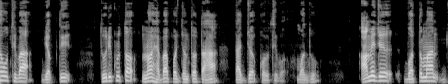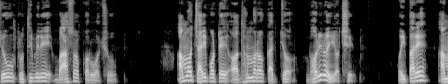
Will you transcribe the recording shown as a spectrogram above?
ହେଉଥିବା ବ୍ୟକ୍ତି ଦୂରୀକୃତ ନ ହେବା ପର୍ଯ୍ୟନ୍ତ ତାହା କାର୍ଯ୍ୟ କରୁଥିବ। ବନ୍ଧୁ ଆମେ ଯେ ବର୍ତ୍ତମାନ ଯେଉଁ ପୃଥିବୀରେ ବାସ କରୁଅଛୁ ଆମ ଚାରିପଟେ ଅଧର୍ମର କାର୍ଯ୍ୟ ଭରି ରହିଅଛି। ହୋଇପାରେ ଆମ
